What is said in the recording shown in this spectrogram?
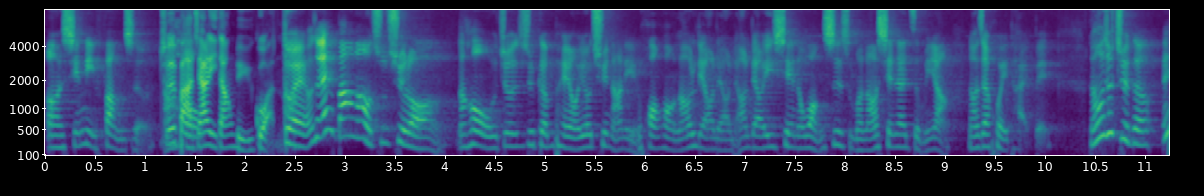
呃行李放着，就是把家里当旅馆。对，我说哎，爸妈我出去了，然后我就去跟朋友又去哪里晃晃，然后聊聊聊聊一些的往事什么，然后现在怎么样，然后再回台北。然后就觉得，哎，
